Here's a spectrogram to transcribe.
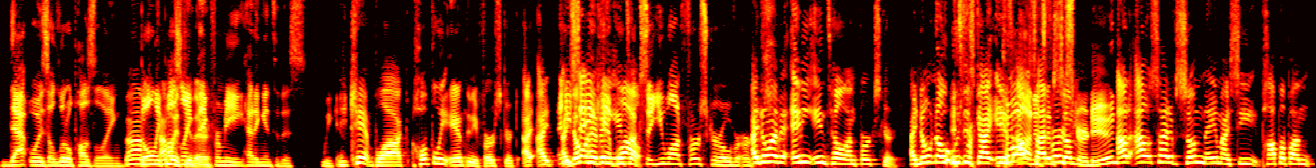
that was a little puzzling. No, the only I'm puzzling thing for me heading into this weekend. he can't block. Hopefully, Anthony Firkser. I I, I don't have any block, intel. so you want Firkser over Ertz. I don't have any intel on Firkser. I don't know who It's this guy is Come on, outside of some dude. Out, outside of some name I see pop up on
